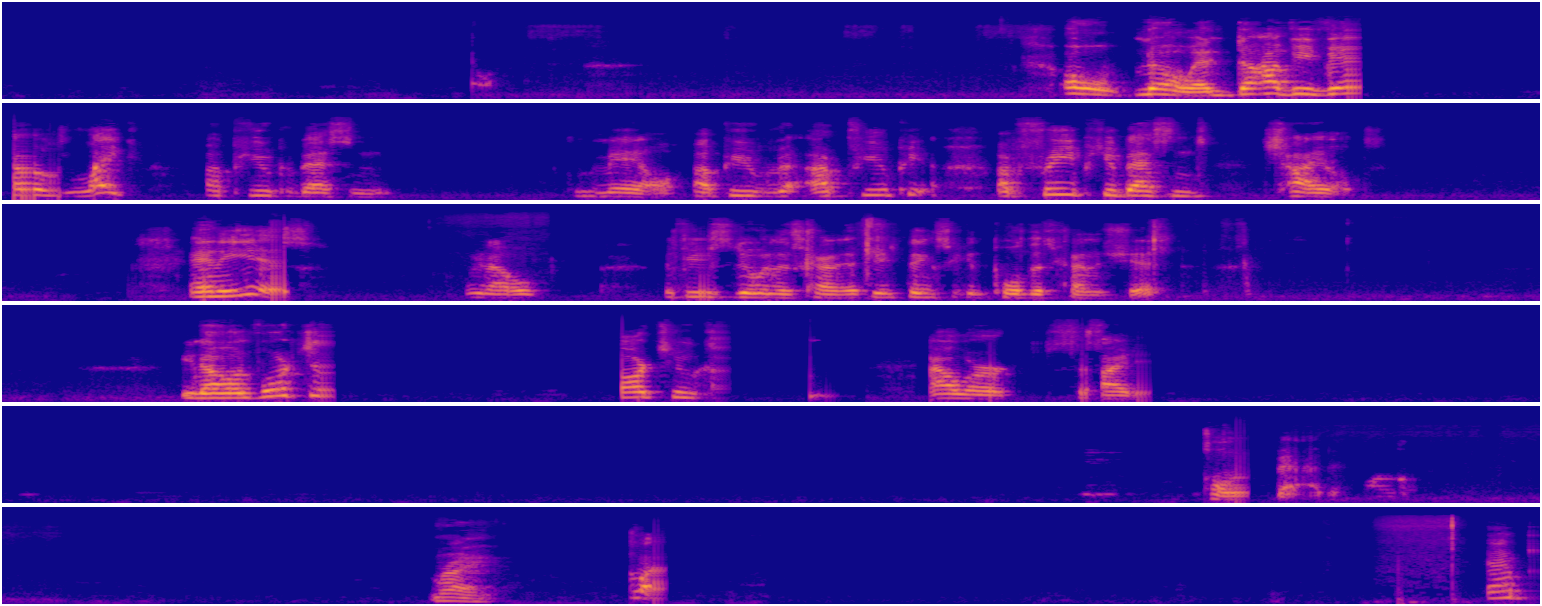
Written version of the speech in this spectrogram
oh no, and Dahvie Van sounds like a pubescent male, a pub a, pu- a prepubescent child, and he is. You know, if he's doing this kind of, if he thinks he can pull this kind of shit. You know, unfortunately, far too our society. Call it bad. Right. And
